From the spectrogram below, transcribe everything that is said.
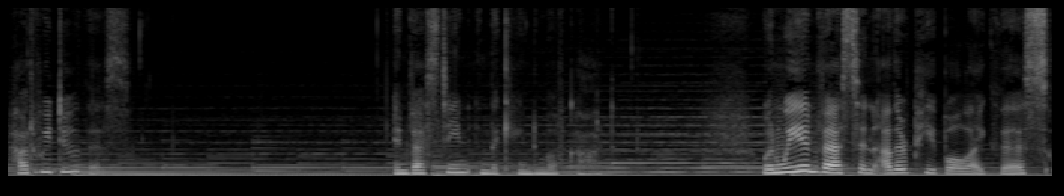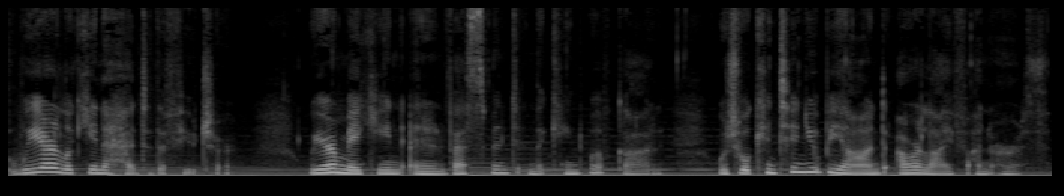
How do we do this? Investing in the kingdom of God. When we invest in other people like this, we are looking ahead to the future. We are making an investment in the kingdom of God, which will continue beyond our life on earth.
